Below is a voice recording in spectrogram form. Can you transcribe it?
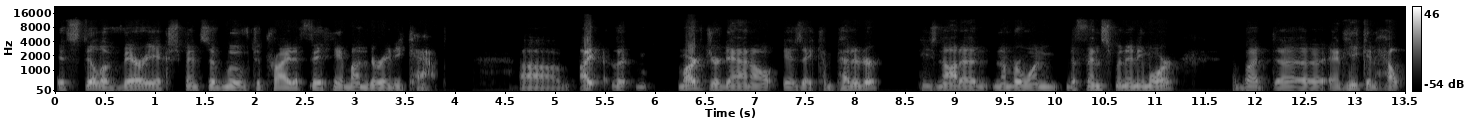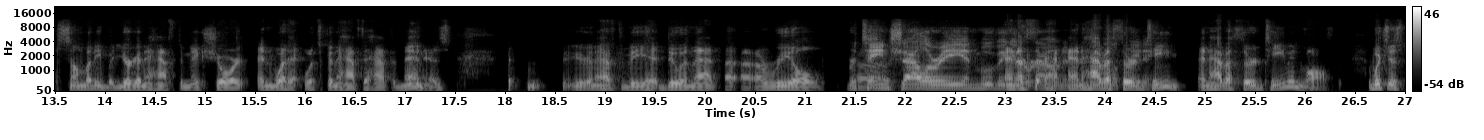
it's still a very expensive move to try to fit him under any cap. Uh, I Mark Giordano is a competitor. He's not a number one defenseman anymore, but uh, and he can help somebody. But you're going to have to make sure. And what what's going to have to happen then is you're going to have to be doing that a, a real retain uh, salary and moving and, th- and, and have a third team and have a third team involved, which is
